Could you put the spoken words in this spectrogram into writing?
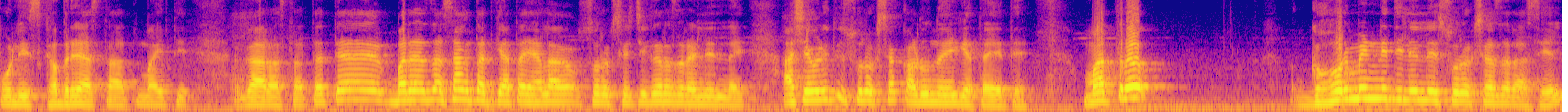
पोलीस खबरे असतात माहितीगार असतात. तर ते बऱ्याचदा सांगतात की आता ह्याला सुरक्षेची गरज राहिलेली नाही. अशा वेळी ती सुरक्षा काढूनही घेता येते. मात्र गव्हर्मेंटने दिलेली सुरक्षा जर असेल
